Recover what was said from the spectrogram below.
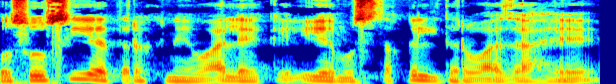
خصوصیت رکھنے والے کے لیے مستقل دروازہ ہے۔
